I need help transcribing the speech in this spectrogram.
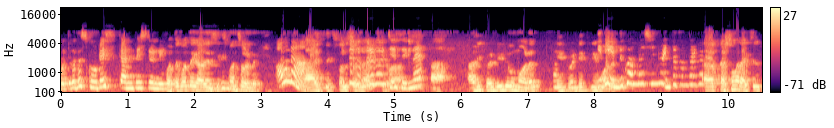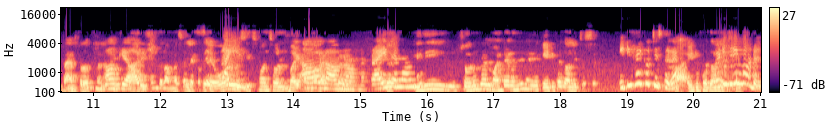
కొత్త కొత్త స్కూటీస్ కనిపిస్తుంది కొత్త కొత్త కాదు సిక్స్ మంత్స్ ఓల్డ్ అవునా? సిక్స్ మంత్స్ తొందరగా వచ్చేసిందా? అది ట్వంటీ టూ మోడల్ ఈ ట్వంటీ త్రీ మోడల్. ఎందుకు అమ్మేసిండ్రు? ఇంత తొందరగా? కస్టమర్ యాక్చువల్లీ ట్రాన్స్ఫర్ అవుతున్నారు. Okay, ఆ. రీజన్తో నమ్మేస్తారు లేకపోతే price- six months old bike price ఎలా ఇది షోరూమ్ ప్రైస్ వన్ టెన్ ఉంది నేను ఎయిటీ ఫైవ్ థౌసండ్ ఇచ్చేస్తాను ఎయిటీ ఫైవ్ వచ్చేస్తుందా eighty five twenty three thousand model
